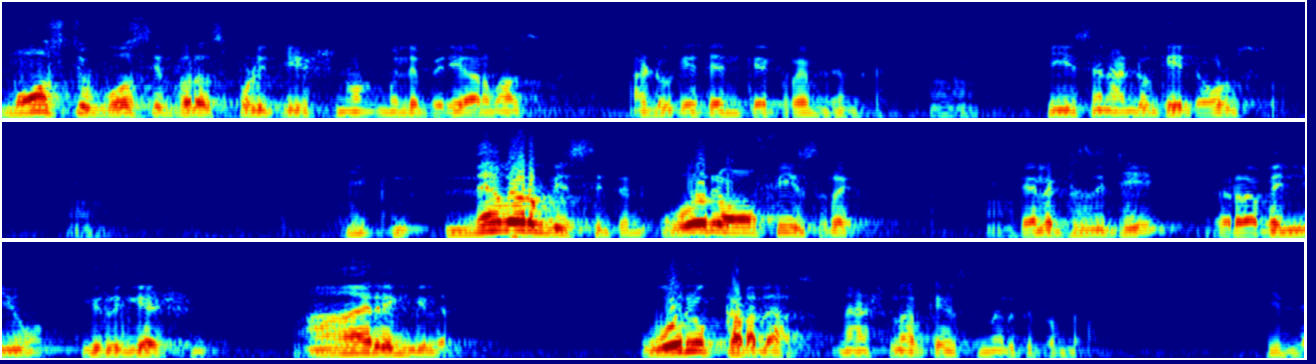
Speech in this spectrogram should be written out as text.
Most vociferous politician on Mullaperiyar was advocate N K Premachandran he is an advocate also he never visited ഒരു ഓഫീസറെ ഇലക്ട്രിസിറ്റി റവന്യൂ ഇറിഗേഷൻ ആരെങ്കിലും ഒരു കടലാസ് നാഷണൽ ആർക്കൈവ്സ് നിർത്തിയിട്ടുണ്ടോ ഇല്ല.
